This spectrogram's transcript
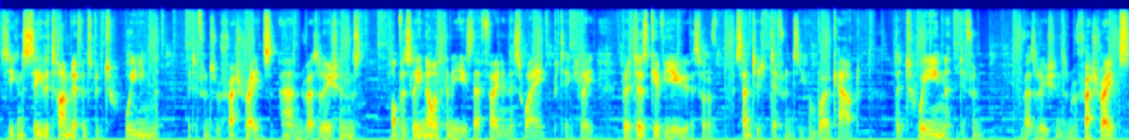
so you can see the time difference between the different refresh rates and resolutions. Obviously no one's going to use their phone in this way particularly, but it does give you a sort of percentage difference you can work out between different resolutions and refresh rates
